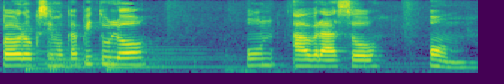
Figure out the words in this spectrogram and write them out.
próximo capítulo. Un abrazo. Om.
